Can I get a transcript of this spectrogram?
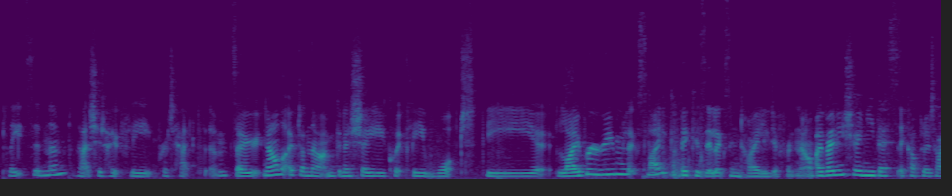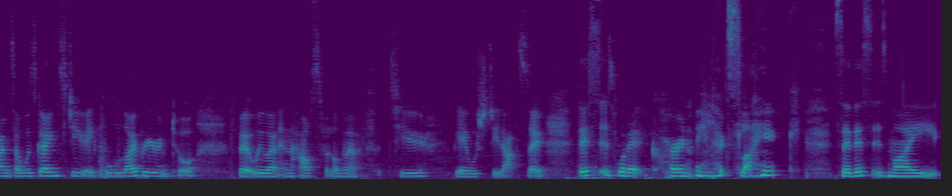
plates in them. That should hopefully protect them. So now that I've done that I'm going to show you quickly what the library room looks like because it looks entirely different now. I've only shown you this a couple of times. I was going to do a full library room tour but we weren't in the house for long enough to be able to do that. So this is what it currently looks like. So this is my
